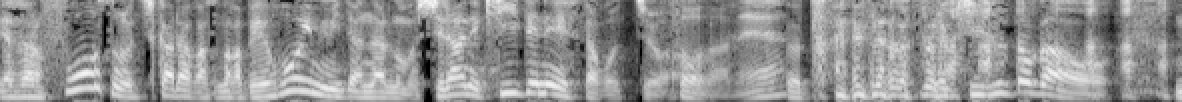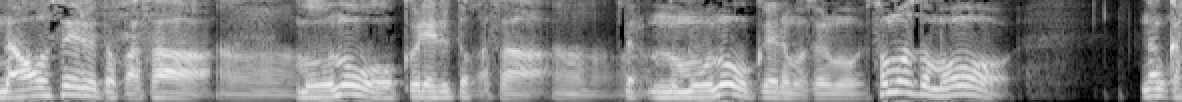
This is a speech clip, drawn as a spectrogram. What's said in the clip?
いや、そのフォースの力が、そのベホイミみたいになるのも知らねえ、聞いてねえしさ、こっちは。そうだね。なんかその傷とかを治せるとかさ、物を送れるとかさ、物を送れるもそれも、そもそも、なんか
